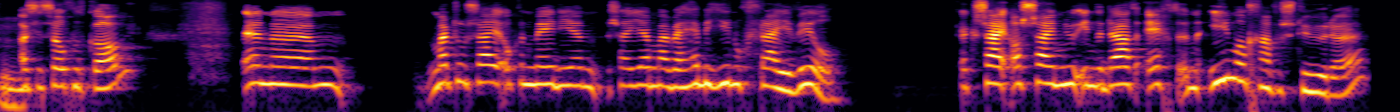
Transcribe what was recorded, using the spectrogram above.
Hmm. Als je het zo goed kan. En, um, maar toen zei ook een medium, zei ja, maar wij hebben hier nog vrije wil. Kijk, zij, als zij nu inderdaad echt een e-mail gaan versturen,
